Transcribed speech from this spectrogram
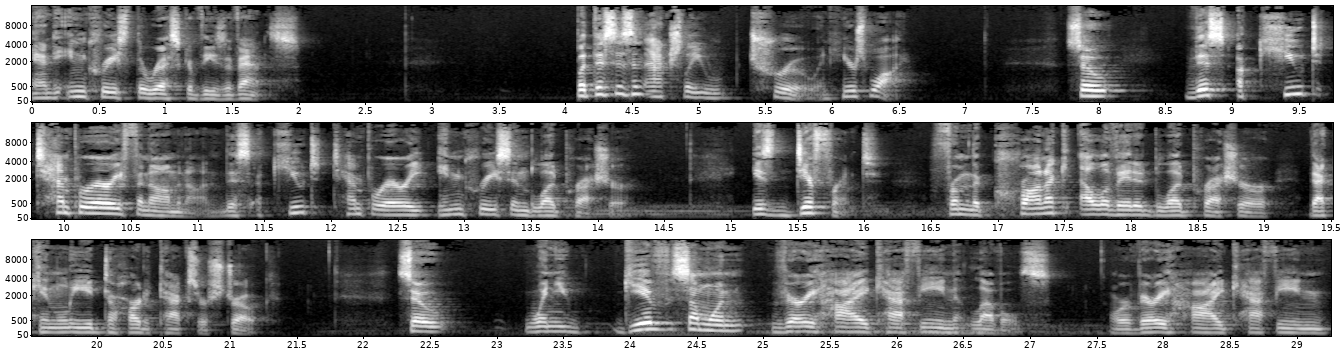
and increased the risk of these events. But this isn't actually true, and here's why. So, this acute temporary phenomenon, this acute temporary increase in blood pressure, is different from the chronic elevated blood pressure that can lead to heart attacks or stroke. So, when you give someone very high caffeine levels or very high caffeine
